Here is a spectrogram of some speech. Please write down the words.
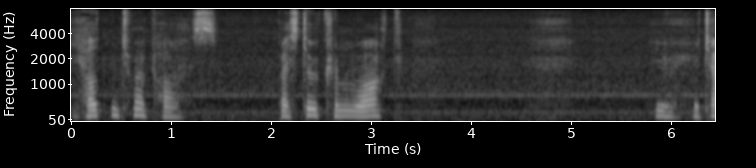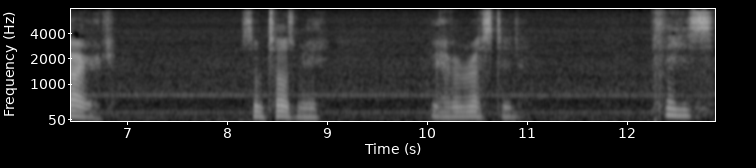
He held me to my paws, but I still couldn't walk. You, you're tired. Some tells me you haven't rested. Please.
